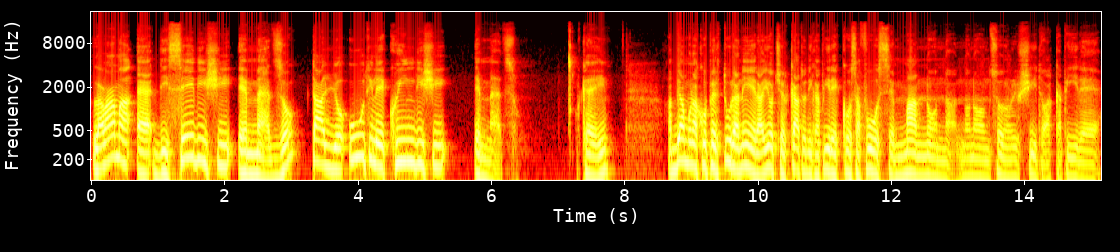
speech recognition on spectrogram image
La lama è di 16,5, taglio utile 15,5 ok? Abbiamo una copertura nera, io ho cercato di capire cosa fosse, ma non, non, sono riuscito a capire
